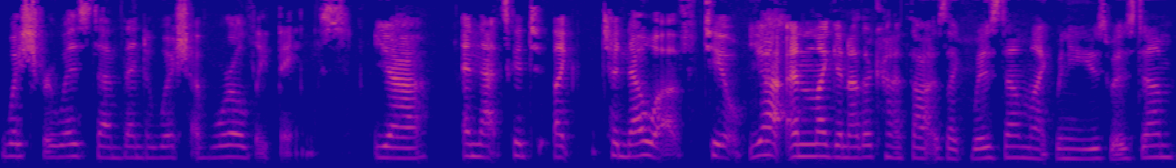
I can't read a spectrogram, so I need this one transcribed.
wish for wisdom than to wish of worldly things. Yeah. And that's good to, like, to know of, too. Yeah, and like another kind of thought is like wisdom. Like when you use wisdom,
